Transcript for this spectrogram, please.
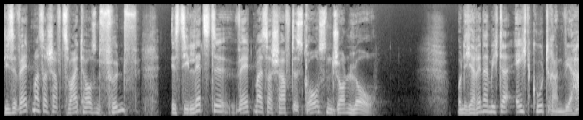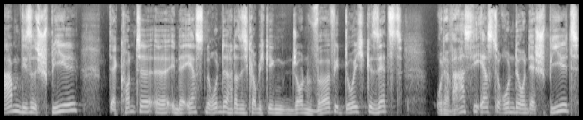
Diese Weltmeisterschaft 2005 ist die letzte Weltmeisterschaft des großen John Lowe. Und ich erinnere mich da echt gut dran. Wir haben dieses Spiel, der konnte äh, in der ersten Runde, hat er sich, glaube ich, gegen John Worthy durchgesetzt. Oder war es die erste Runde? Und er spielt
